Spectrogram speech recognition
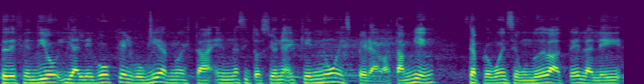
se defendió y alegó que el gobierno está en una situación que no esperaba. También se aprobó en segundo debate la ley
